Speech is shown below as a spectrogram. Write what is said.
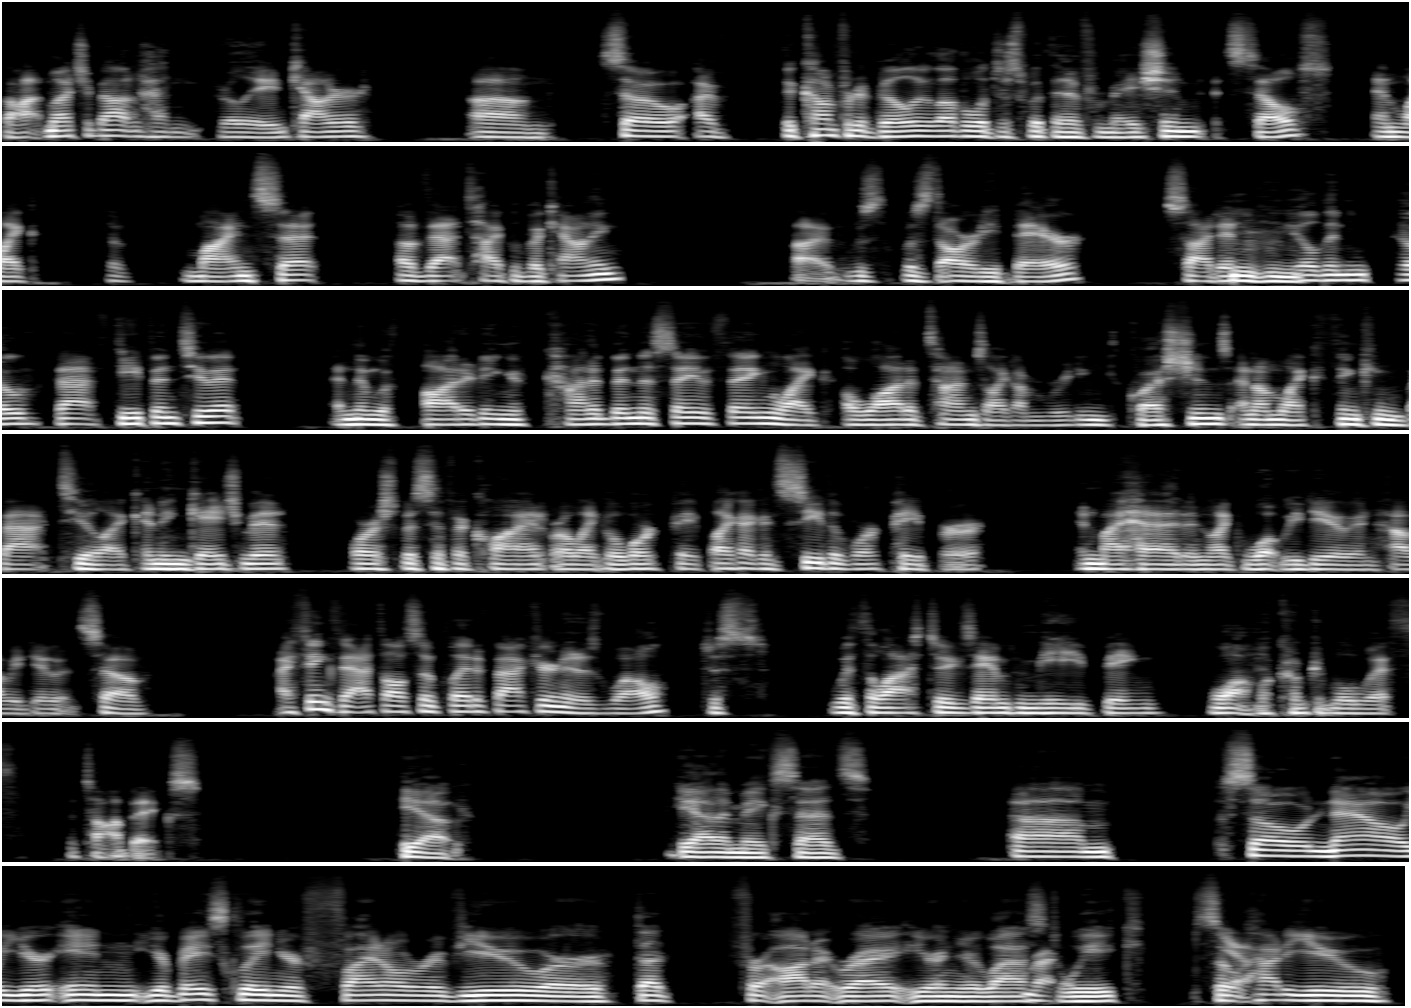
thought much about and hadn't really encountered. Um, so I've the comfortability level just with the information itself and like the mindset of that type of accounting uh, was was already there. So I didn't mm-hmm. feel the need to go that deep into it. And then with auditing, it's kind of been the same thing. Like a lot of times, like I'm reading questions and I'm like thinking back to like an engagement or a specific client or like a work paper. Like I can see the work paper in my head and like what we do and how we do it. So I think that's also played a factor in it as well. Just with the last two exams, me being a lot more comfortable with the topics. Yeah. Yeah, that makes sense. Um, so now you're in, you're basically in your final review or that for audit, right? You're in your last right. week. So yeah. how do you,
